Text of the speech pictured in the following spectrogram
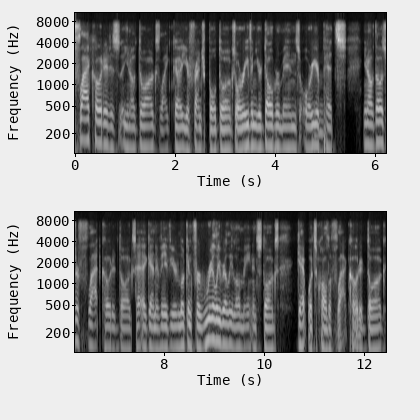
Flat coated is, you know, dogs like uh, your French bulldogs or even your Dobermans or your Mhm. pits. You know, those are flat coated dogs. Again, if, if you're looking for really, really low maintenance dogs, get what's called a flat coated dog.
